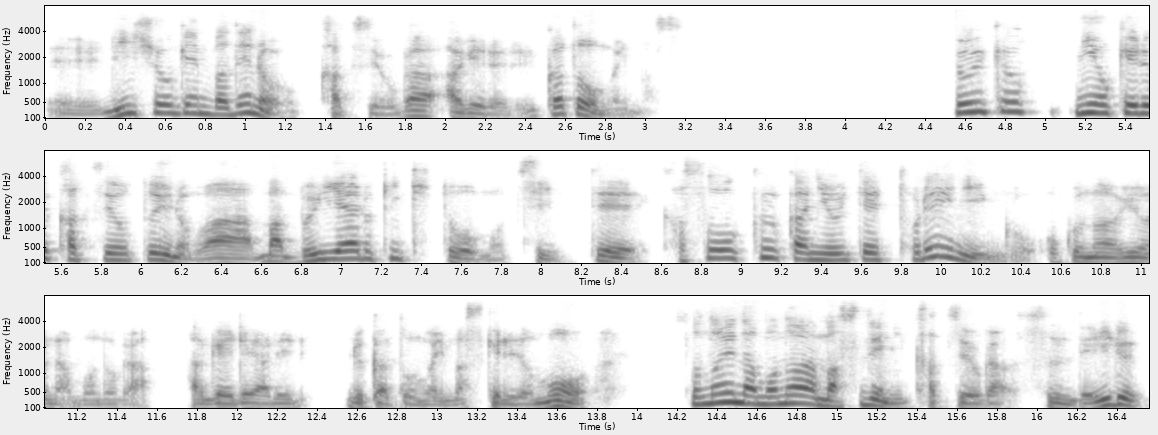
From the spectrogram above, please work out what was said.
臨床現場での活用が挙げられるかと思います。教育における活用というのは、まあ、VR 機器等を用いて、仮想空間においてトレーニングを行うようなものが挙げられるかと思いますけれども、そのようなものはまあすでに活用が進んでいる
